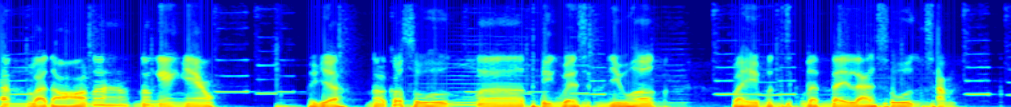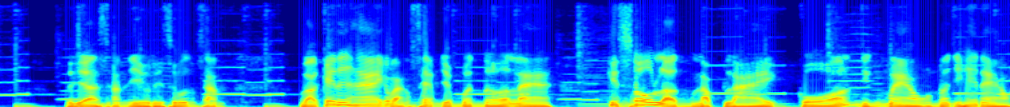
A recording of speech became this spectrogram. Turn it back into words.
xanh và đỏ nó nó ngang nhau. Được chưa? Nó có xu hướng uh, thiên về xanh nhiều hơn vậy thì mình xác định đây là xu hướng xanh. Bây giờ xanh nhiều thì xu hướng xanh. Và cái thứ hai, các bạn xem giùm mình nữa là cái số lần lặp lại của những màu nó như thế nào.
